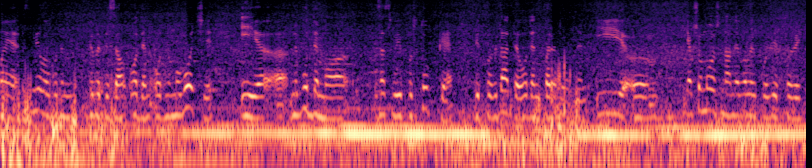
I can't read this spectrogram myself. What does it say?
ми сміло будемо дивитися один одному в очі і е, не будемо за свої поступки відповідати один перед одним. І е, якщо можна невелику відповідь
